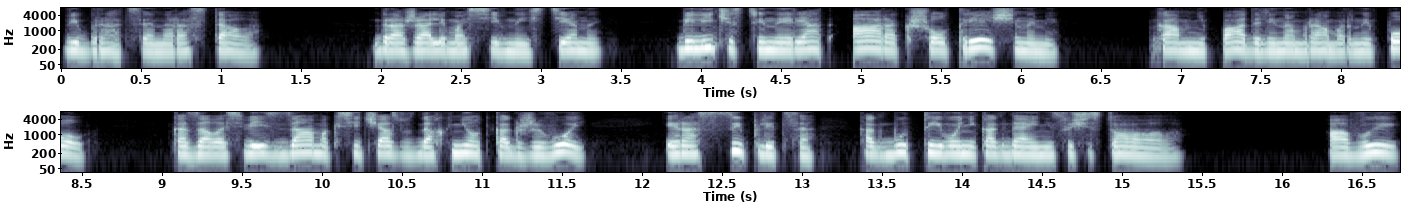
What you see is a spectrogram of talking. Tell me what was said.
Вибрация нарастала. Дрожали массивные стены, величественный ряд арок шел трещинами, камни падали на мраморный пол. Казалось, весь замок сейчас вздохнет, как живой, и рассыплется, как будто его никогда и не существовало. «А вы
